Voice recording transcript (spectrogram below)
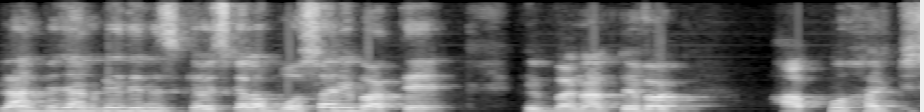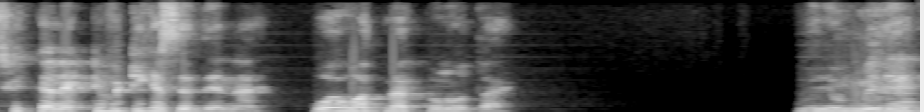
प्लान पर जानकारी देने से क्या इसके अलावा बहुत सारी बातें हैं। फिर बनाते वक्त आपको हर चीज़ की कनेक्टिविटी कैसे देना है, वो बहुत महत्वपूर्ण होता है। मुझे उम्मीद है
